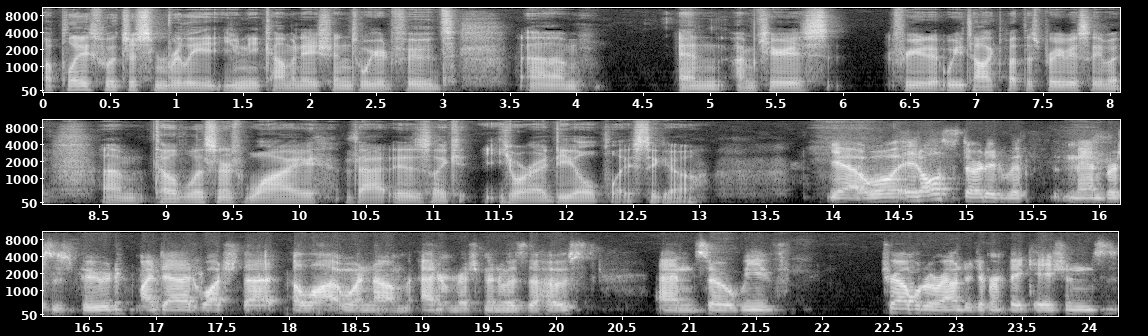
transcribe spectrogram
a place with just some really unique combinations, weird foods. Um, and I'm curious for you to, we talked about this previously, but um, tell the listeners why that is like your ideal place to go. Yeah, well, it all started with Man versus Food. My dad watched that a lot when um, Adam Richman was the host. And so we've traveled around to different vacations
